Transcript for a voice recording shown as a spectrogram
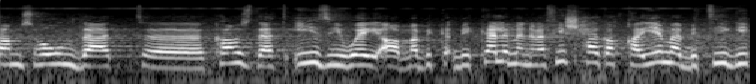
comes home that uh, comes that easy way اه ما بيك- بيتكلم ان ما فيش حاجه قيمه بتيجي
